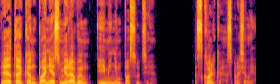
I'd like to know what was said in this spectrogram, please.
Это компания с мировым именем, по сути. «Сколько?» — спросил я.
